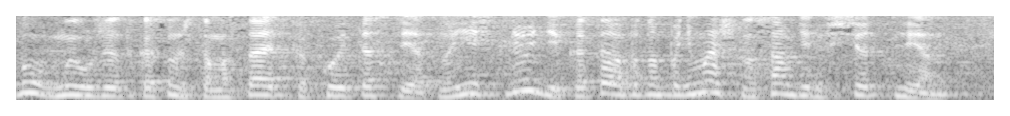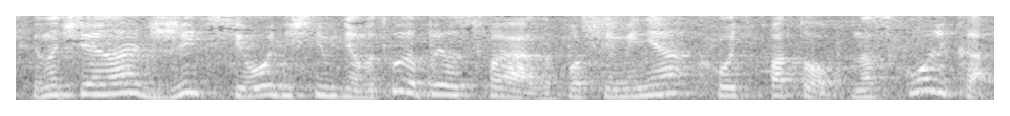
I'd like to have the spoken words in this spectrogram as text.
ну, мы уже коснулись, там оставить какой-то след. Но есть люди, которые потом понимают, что на самом деле все тлен. И начинают жить сегодняшним днем. Откуда появилась фраза «после меня хоть потоп»? Насколько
